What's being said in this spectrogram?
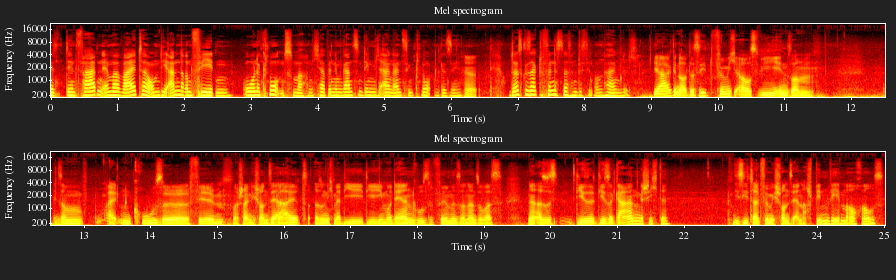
de den Faden immer weiter, um die anderen Fäden ohne Knoten zu machen. Ich habe in dem ganzen Ding nicht einen einzigen Knoten gesehen. Ja. Und du hast gesagt, du findest das ein bisschen unheimlich. Ja, genau. Das sieht für mich aus wie in so einem in so einem alten Gruselfilm, wahrscheinlich schon sehr alt, also nicht mehr die, die modernen Gruselfilme, sondern sowas, ne, also es, diese, diese Garngeschichte, die sieht halt für mich schon sehr nach Spinnweben auch aus.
